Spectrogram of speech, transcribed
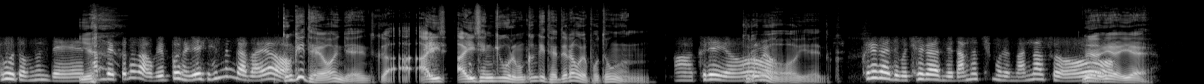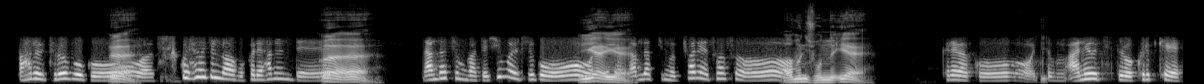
아무도 없는데 예. 담배 끊으라고 몇 번을 얘기했는가 봐요. 끊게 돼요, 이제. 그 아- 아이 아이 생기고 그러면 끊게 되더라고요, 보통은. 아 그래요. 그러면 예. 그래가지고 제가 이제 남자친구를 만나서 예, 예, 예. 말을 들어보고 예. 자꾸 헤어지려고 그래 하는데 예, 예. 남자친구한테 힘을 주고 예, 예. 남자친구 편에 서서 어머니 좋네. 예. 그래갖고 좀 안 헤어지도록 그렇게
